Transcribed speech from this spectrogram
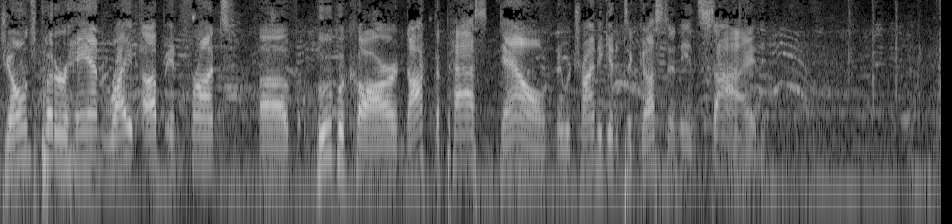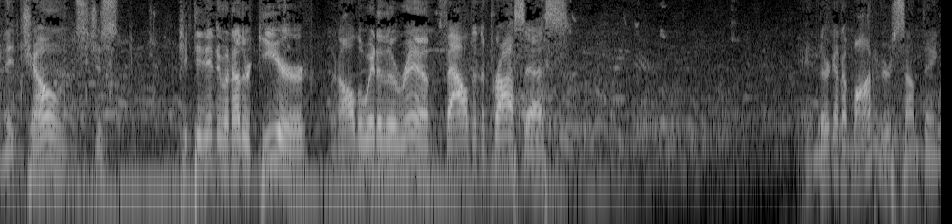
Jones put her hand right up in front of Bubakar, knocked the pass down. They were trying to get it to Gustin inside. And then Jones just kicked it into another gear, went all the way to the rim, fouled in the process and they're going to monitor something.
